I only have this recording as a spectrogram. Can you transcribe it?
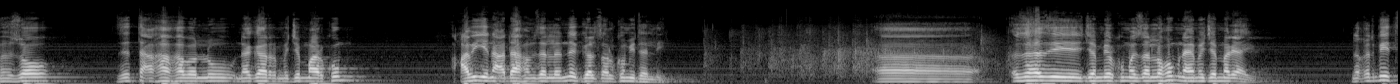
ምህዞ ዝተኣኻኸበሉ ነገር ምጅማርኩም ዓብዪ ናዕዳ ከም ዘለኒ ክገልፀልኩም ይደሊ እዚ ሕዚ ጀሚርኩሞ ዘለኹም ናይ መጀመርያ እዩ። ንቅድሚት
